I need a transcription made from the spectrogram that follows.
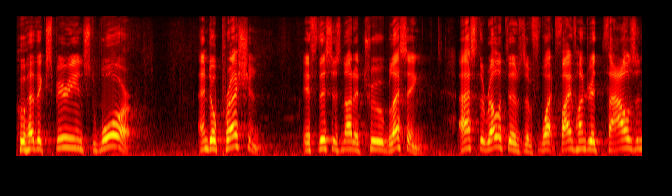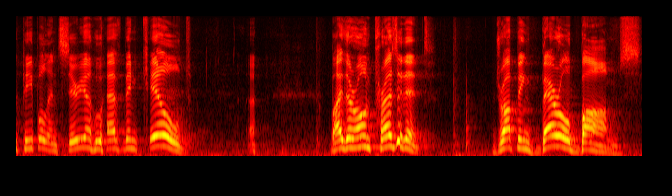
who have experienced war and oppression if this is not a true blessing. Ask the relatives of what, 500,000 people in Syria who have been killed by their own president dropping barrel bombs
